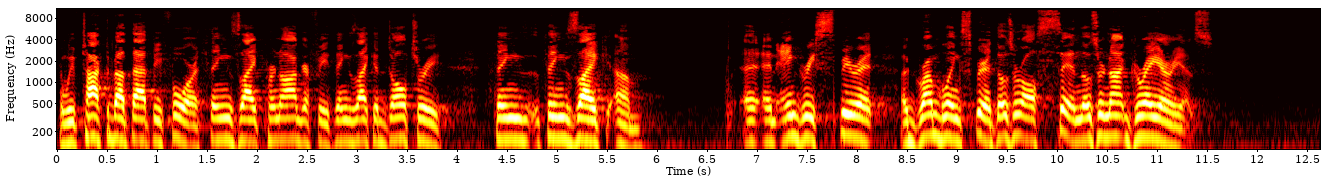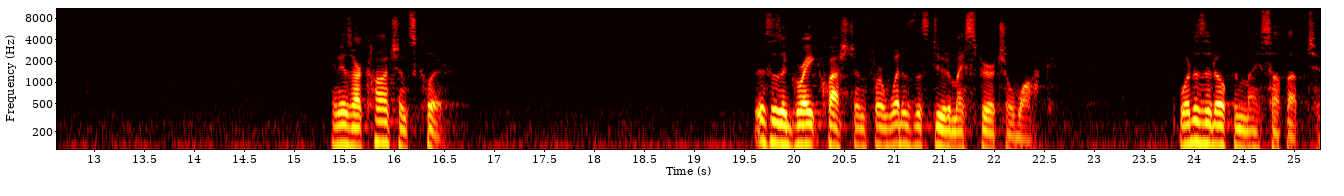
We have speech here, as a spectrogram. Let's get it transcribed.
And we've talked about that before. Things like pornography, things like adultery, things, things like um, an angry spirit, a grumbling spirit. Those are all sin. Those are not gray areas. And is our conscience clear? This is a great question for what does this do to my spiritual walk? What does it open myself up to?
